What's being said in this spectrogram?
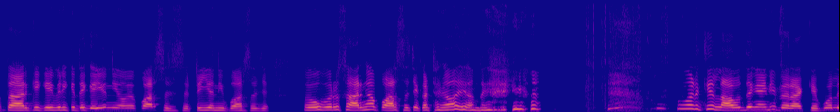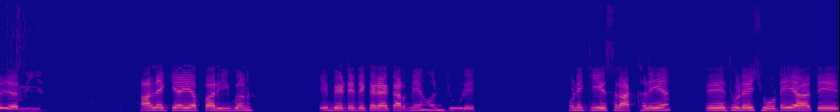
ਉਤਾਰ ਕੇ ਕਈ ਵਾਰੀ ਕਿਤੇ ਗਈ ਹੁੰਦੀ ਹੋਵੇ ਪਰਸ 'ਚ ਸਿੱਟੀ ਜਾਂਦੀ, ਪਰਸ 'ਚ। ਉਹ ਫਿਰ ਸਾਰੀਆਂ ਪਰਸ 'ਚ ਇਕੱਠੀਆਂ ਹੋ ਜਾਂਦੀਆਂ ਮੁੜ ਕੇ ਲੱਭਦੀਆਂ ਹੀ ਨਹੀਂ, ਫਿਰ ਆ ਕੇ ਭੁੱਲ ਜਾਂਦੀ ਆ। ਆ ਲੈ ਕੇ ਆਈ ਆਪਾਂ ਰੀਬਨ। ਇਹ ਬੇਟੇ ਦੇ ਕਰਿਆ ਕਰਦੇ ਆ ਹੁਣ ਜੂੜੇ। ਹੁਣੇ ਕੇਸ ਰੱਖ ਲਏ ਆ, ਤੇ ਥੋੜੇ ਛੋਟੇ ਆ, ਤੇ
